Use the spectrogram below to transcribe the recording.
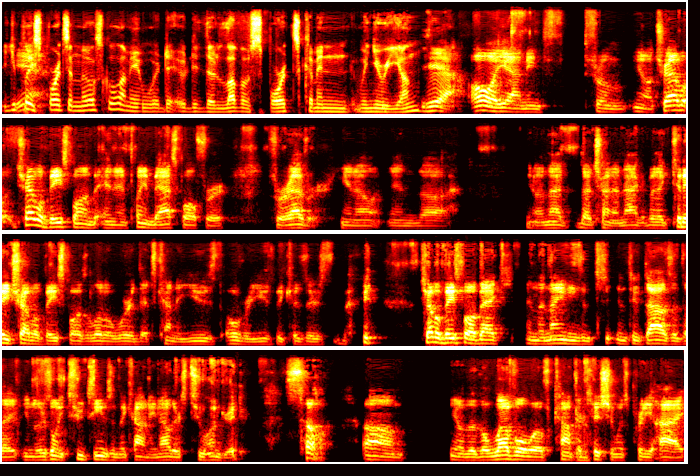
Did you yeah. play sports in middle school? I mean, did, did the love of sports come in when you were young? Yeah. Oh, yeah. I mean, from you know travel travel baseball and, and playing basketball for forever you know and uh you know not not trying to knock it but like today travel baseball is a little word that's kind of used overused because there's travel baseball back in the 90s and in 2000s that you know there's only two teams in the county now there's 200 so um you know the, the level of competition was pretty high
